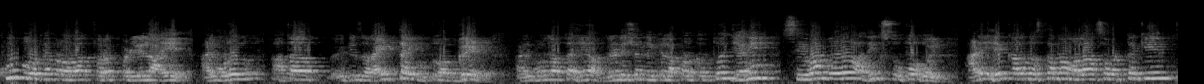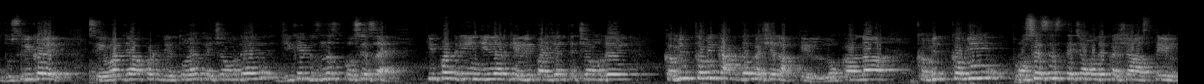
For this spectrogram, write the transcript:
खूप मोठ्या प्रमाणात फरक पडलेला आहे. आणि म्हणून आता it is a right time to upgrade आणि म्हणून आता हे अपग्रेडेशन देखील आपण करतोय ज्यांनी सेवा मिळणं अधिक सोपं होईल. आणि हे करत असताना मला असं वाटतं की दुसरीकडे सेवा ज्या आपण देतोय त्याच्यामध्ये जी काही बिझनेस प्रोसेस आहे ती पण रिइंजिनियर केली पाहिजे. त्याच्यामध्ये कमीत कमी कागद कसे लागतील? लोकांना कमीत कमी प्रोसेसेस त्याच्यामध्ये कशा असतील?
